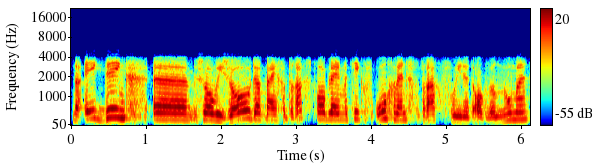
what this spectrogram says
Nou, ik denk uh, sowieso dat bij gedragsproblematiek of ongewenst gedrag, hoe je het ook wil noemen,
